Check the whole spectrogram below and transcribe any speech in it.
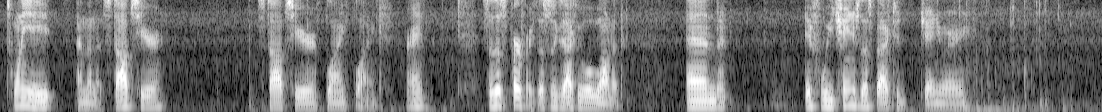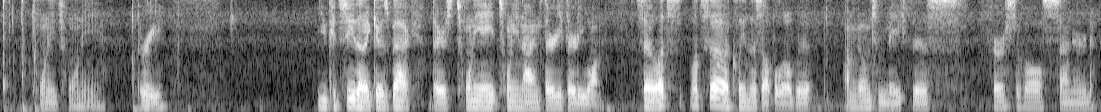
28, and then it stops here, stops here, blank, blank, right? So this is perfect. This is exactly what we wanted. And if we change this back to January 2023, you could see that it goes back. There's 28, 29, 30, 31. So let's let's uh, clean this up a little bit. I'm going to make this first of all centered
